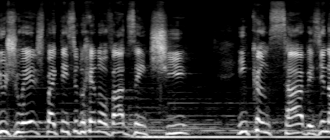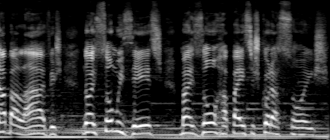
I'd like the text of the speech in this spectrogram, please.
e os joelhos, Pai, que têm sido renovados em Ti. Incansáveis, inabaláveis. Nós somos esses, mas honra, Pai, esses corações.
